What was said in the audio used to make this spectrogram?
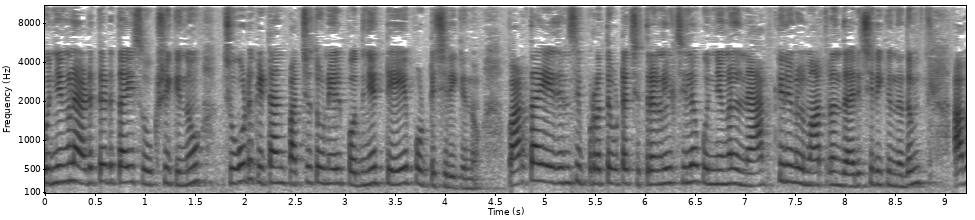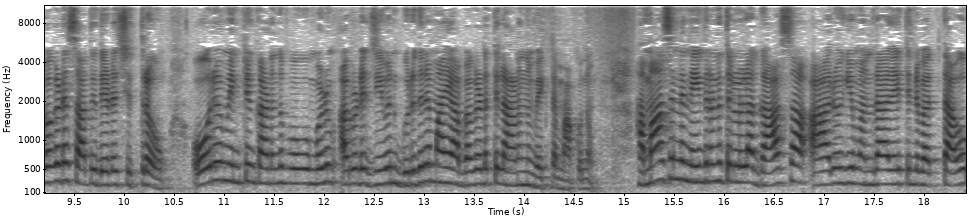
കുഞ്ഞുങ്ങളെ അടുത്തടുത്തായി സൂക്ഷിക്കുന്നു. ചൂട് കിട്ടാൻ പച്ച തുണിയിൽ പൊതിഞ്ഞ് ടേപ്പ് പൊട്ടിച്ചിരിക്കുന്നു വാർത്താ ഏജൻസി പുറത്തുവിട്ട ചിത്രങ്ങളിൽ ചില കുഞ്ഞുങ്ങൾ നാപ്കിനുകൾ മാത്രം ധരിച്ചിരിക്കുന്നതും അപകട സാധ്യതയുടെ ചിത്രവും ഓരോ മിനിറ്റും കടന്നു പോകുമ്പോഴും അവരുടെ ജീവൻ ഗുരുതരമായ അപകടത്തിലാണെന്നും വ്യക്തമാക്കുന്നു. ഹമാസിന്റെ നിയന്ത്രണത്തിലുള്ള ഗാസ ആരോഗ്യ മന്ത്രാലയത്തിന്റെ വക്താവ്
